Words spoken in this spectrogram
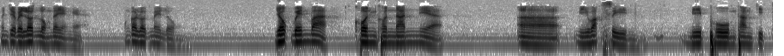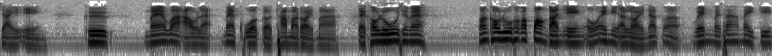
มันจะไปลดลงได้ยังไง มันก็ลดไม่ลง ยกเว้นว่าคนคนนั้นเนี่ยมีวัคซีน มีภูมิทางจิตใจเอง คือ แม้ว่าเอาแหละ แม่ครัวเกิดทำอร่อยมา แต่เขารู้ใช่ไหมมันเขารู้เขาก็ป้องกันเองโอ้ไอ้นี่อร่อยนักก็เว้นไปซะไม่กิน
